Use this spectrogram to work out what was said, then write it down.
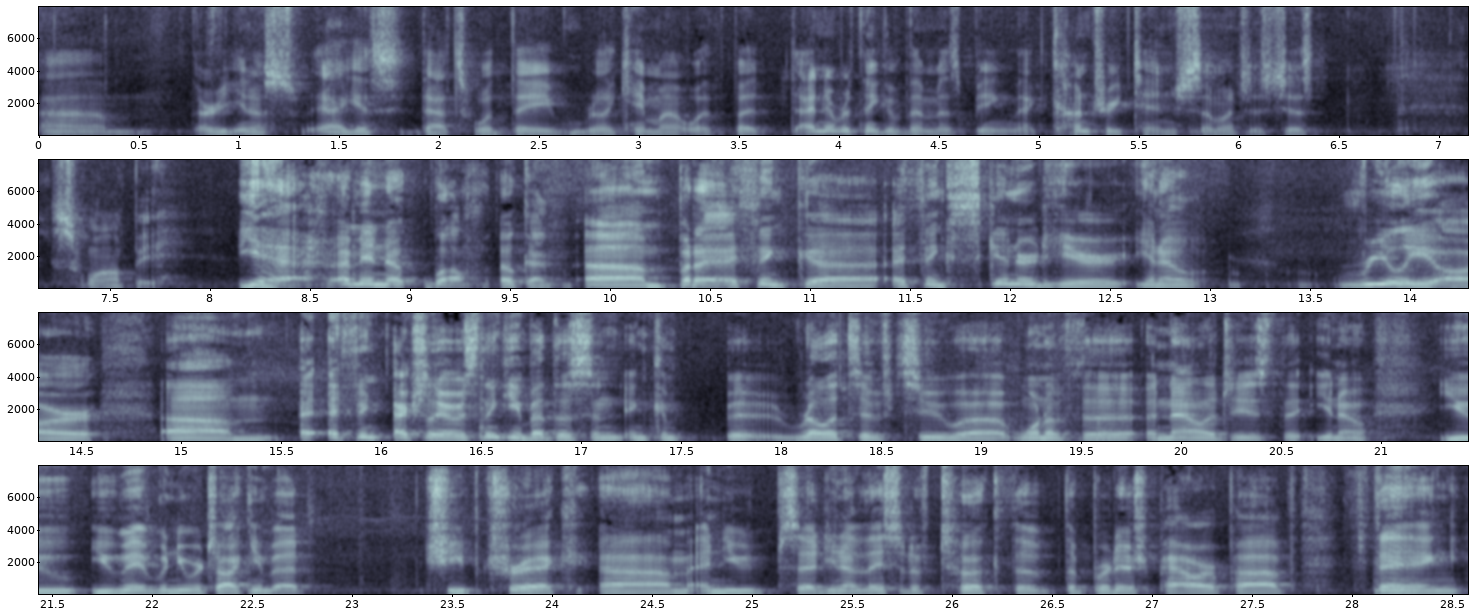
um, or you know, I guess that's what they really came out with. But I never think of them as being that country tinge so much as just swampy. Yeah, I mean, uh, well, okay, um, but I, I think uh, I think Skynyrd here, you know, really are. Um, I, I think actually, I was thinking about this in, in relative to uh, one of the analogies that you know you you made when you were talking about cheap trick um, and you said you know they sort of took the, the british power pop thing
